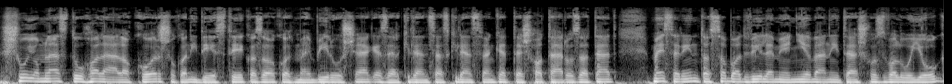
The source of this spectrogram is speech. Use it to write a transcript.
Sólyom László halálakor sokan idézték az Alkotmánybíróság 1992-es határozatát, mely szerint a szabad vélemény nyilvánításhoz való jog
